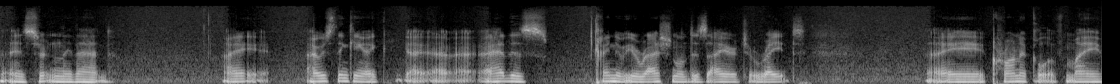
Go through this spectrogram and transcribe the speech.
is certainly that. I I was thinking I, I, I had this kind of irrational desire to write a chronicle of my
